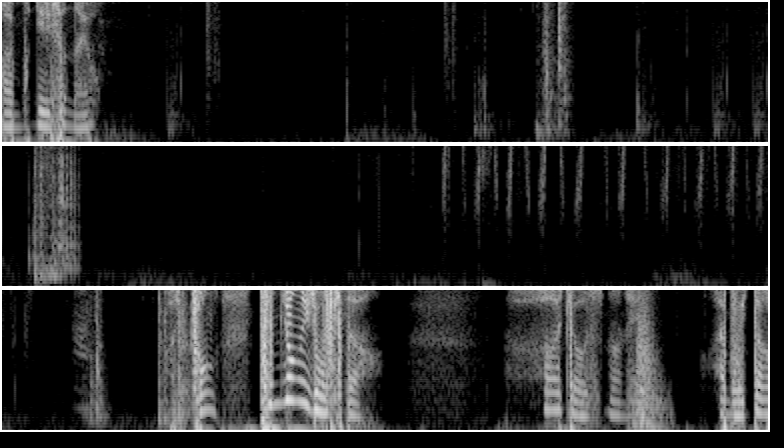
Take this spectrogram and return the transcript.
아, 뭔 일 있었나요? 아, 좀 정, 템 정리 좀 합시다. 아, 진짜 어수선하네. 아, 뭐 이따가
